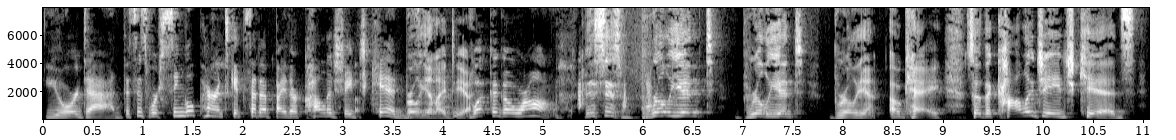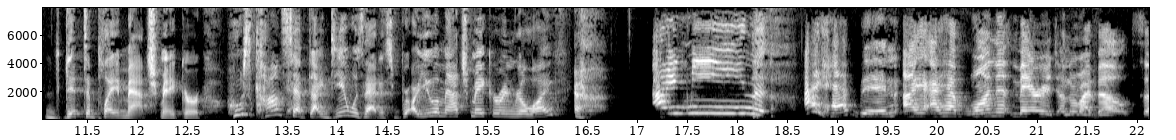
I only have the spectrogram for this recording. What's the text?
Your Dad. This is where single parents get set up by their college age kids. Brilliant idea. What could go wrong? This is brilliant, brilliant, Brilliant. Okay. So the college age kids get to play matchmaker. Whose concept idea was that? It's, are you a matchmaker in real life? I mean, I have been. I, I, have one marriage under my belt. So,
